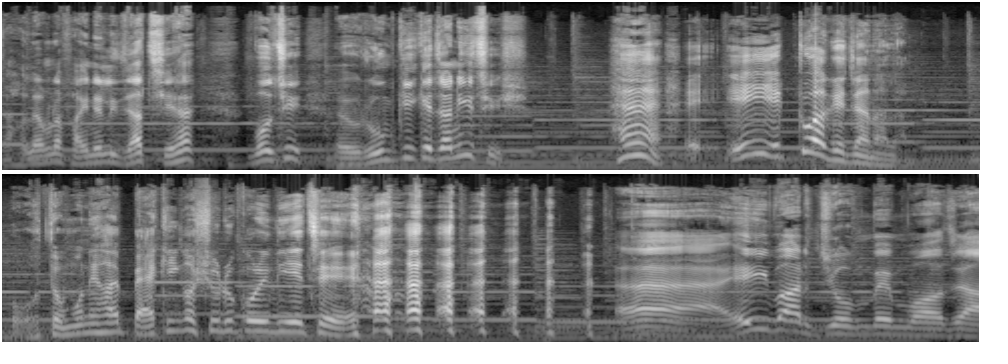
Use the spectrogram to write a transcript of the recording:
তাহলে আমরা ফাইনালি যাচ্ছি হ্যাঁ? বলছি রুম কি কে জানিয়েছিস? হ্যাঁ এই একটু আগে জানালাম। ও তো মনে হয় প্যাকিংও শুরু করে দিয়েছে। হ্যাঁ এইবার জমবে মজা।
